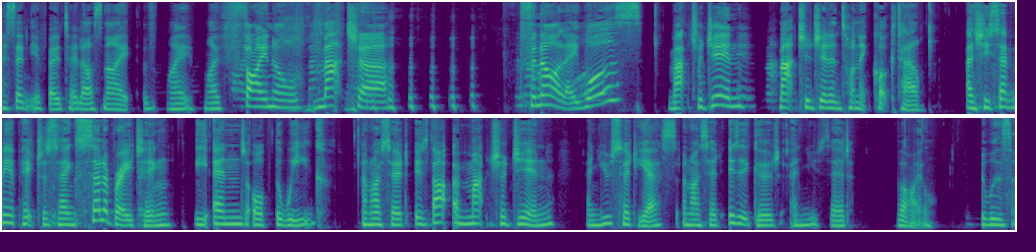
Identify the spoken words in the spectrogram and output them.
I sent you a photo last night of my, my final matcha finale was Matcha gin. matcha gin and tonic cocktail. And she sent me a picture saying celebrating the end of the week. And I said, Is that a matcha gin? And you said yes. And I said, Is it good? And you said vile. It was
